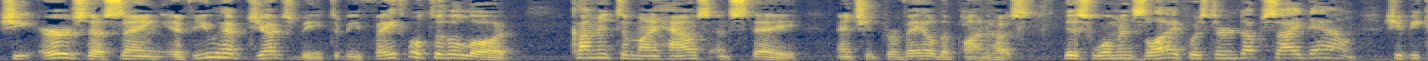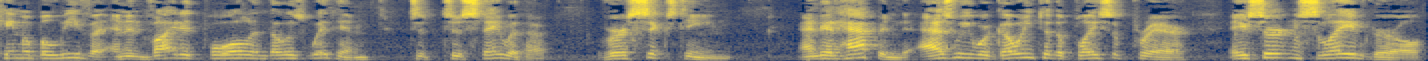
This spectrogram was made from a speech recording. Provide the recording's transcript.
she urged us, saying, If you have judged me to be faithful to the Lord, come into my house and stay. And she prevailed upon us. This woman's life was turned upside down. She became a believer and invited Paul and those with him to, to stay with her. Verse 16 And it happened, as we were going to the place of prayer, a certain slave girl,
